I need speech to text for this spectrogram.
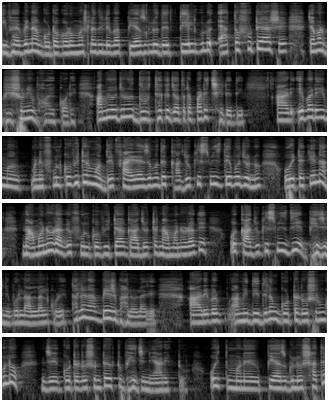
এইভাবে না গোটা গরম মশলা দিলে বা পেঁয়াজগুলো দিয়ে তেলগুলো এত ফুটে আসে যে আমার ভীষণই ভয় করে। আমি ওই জন্য দূর থেকে যতটা পারি ছেড়ে দিই। আর এবার এই মানে ফুলকপিটার মধ্যে ফ্রাইড রাইসের মধ্যে কাজু কিশমিশ দেবো জন্য ওইটাকে না নামানোর আগে ফুলকপিটা, গাজরটা নামানোর আগে ওই কাজু কিশমিশ দিয়ে ভেজে নেব লাল লাল করে। তাহলে না বেশ ভালো লাগে। আর এবার আমি দিয়ে দিলাম গোটা রসুনগুলো, যে গোটা রসুনটা একটু ভেজে নিই আর একটু ওই মানে পেঁয়াজগুলোর সাথে।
